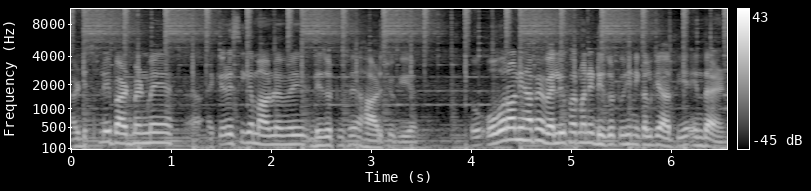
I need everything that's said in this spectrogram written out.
display department में एक्यूरेसी के मामले में डीजो टू से हार चुकी है। तो ओवरऑल यहाँ पे value for money Dizo two ही निकल के आती है इन द एंड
